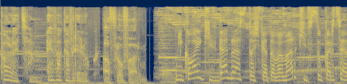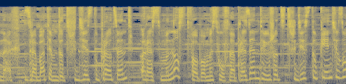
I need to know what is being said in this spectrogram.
Polecam. Ewa Gawryluk. Aflofarm. Mikołajki w Douglas to światowe marki w supercenach z rabatem do 30% oraz mnóstwo pomysłów na prezenty już od 35 zł.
